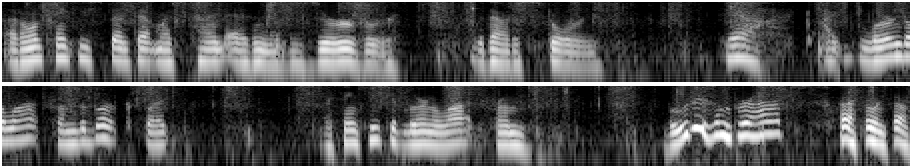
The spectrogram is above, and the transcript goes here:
I don't think he spent that much time as an observer without a story. Yeah, I learned a lot from the book, but I think he could learn a lot from Buddhism, perhaps? I don't know.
